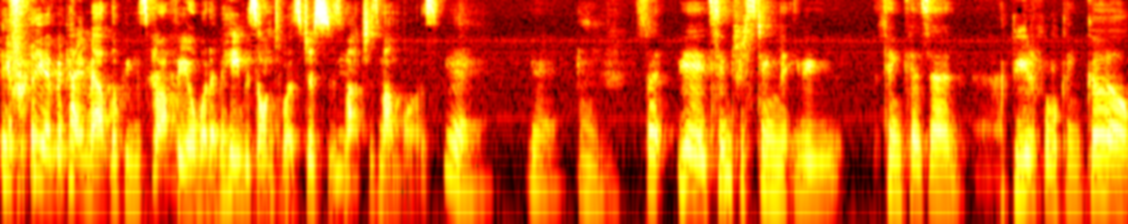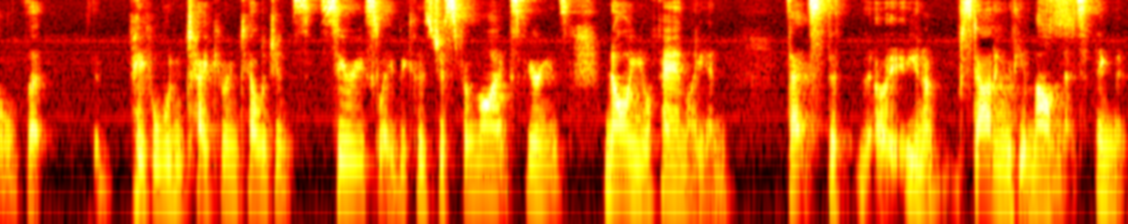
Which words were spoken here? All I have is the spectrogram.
if we ever came out looking scruffy or whatever, he was onto us just as much as mum was. Yeah, yeah. Hmm. But yeah, it's interesting that you think as a a beautiful looking girl that people wouldn't take your intelligence seriously because just from my experience knowing your family and that's the you know starting with your mum that's the thing that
